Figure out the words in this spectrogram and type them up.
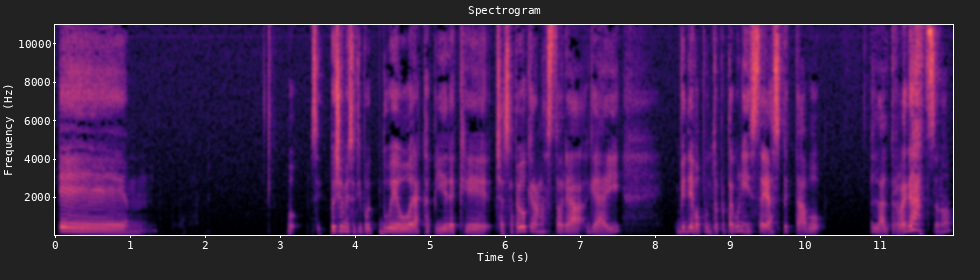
E sì. Poi ci ho messo tipo due ore a capire che, cioè sapevo che era una storia gay, vedevo appunto il protagonista e aspettavo l'altro ragazzo, no?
